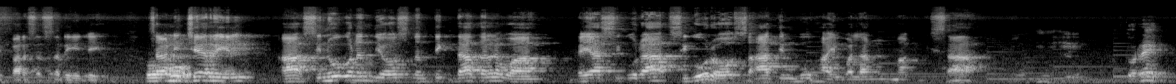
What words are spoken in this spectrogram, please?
Hindi para sa sarili. Oo. Sabi ni Cheryl, ah, sinugo ng Diyos ng tikda dalawa, kaya sigura, siguro sa ating buhay walang mag-isa. Correct.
